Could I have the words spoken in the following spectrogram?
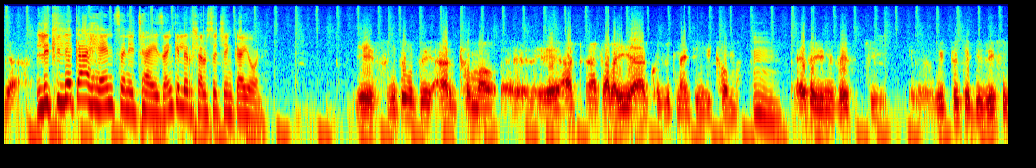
yeah. Le tlile ka hand sanitizer nke le re tlhalosetseng ka yone yes botsebotse a re thoma eh, eh, a- taba e ya covid-19 e thoma Mm. as a university, we took a decision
